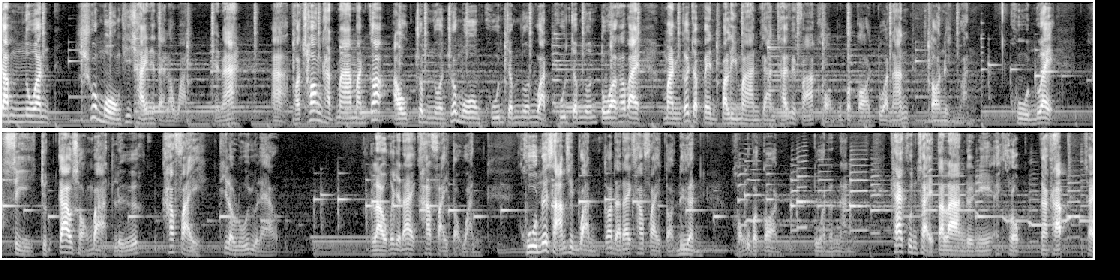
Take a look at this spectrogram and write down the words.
จำนวนชั่วโมงที่ใช้ในแต่ละวัน ห็นไหมอ่าพอช่องถัดมามันก็เอาจำนวนชั่วโมง คูณจำนวนวัตต์คูณจำนวนตัวเข้าไป มันก็จะเป็นปริมาณการใช้ไฟฟ้าของอุปกรณ์ตัวนั้นต่อ 1 วัน คูณด้วย 4.92 บาท หรือค่าไฟที่เรารู้อยู่แล้ว เราก็จะได้ค่าไฟต่อวัน คูณด้วย 30 วันก็จะได้ค่าไฟต่อเดือนของอุปกรณ์ตัวนั้นๆ ค่คุณใส่ตารางโดยนี้ให้ครบนะครับ ใส่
